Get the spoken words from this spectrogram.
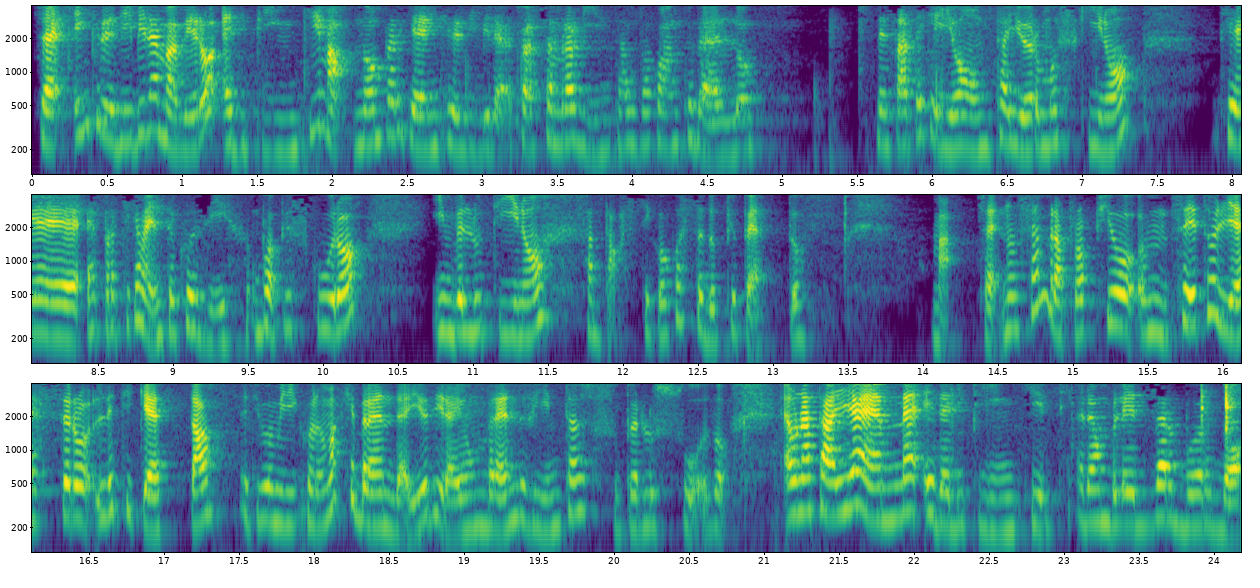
Cioè, è incredibile, ma vero, è di Pinky, ma non perché è incredibile, cioè sembra vintage, da quanto è bello Pensate che io ho un tailleur moschino che è praticamente così, un po' più scuro, in vellutino, fantastico, questo è doppio petto. Ma, cioè, non sembra proprio, um, se togliessero l'etichetta e tipo mi dicono, ma che brand è? Io direi un brand vintage super lussuoso. È una taglia M ed è di Pinky, ed è un blazer bordeaux.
